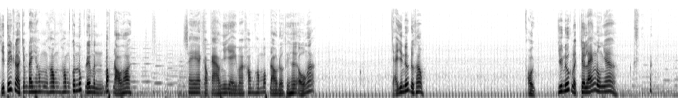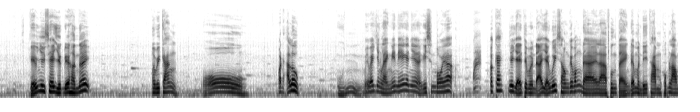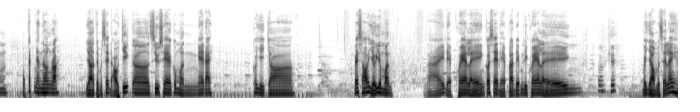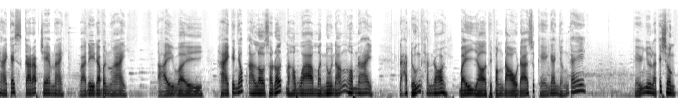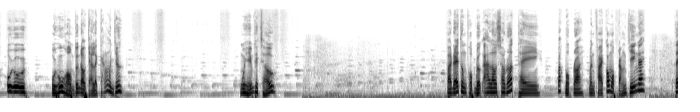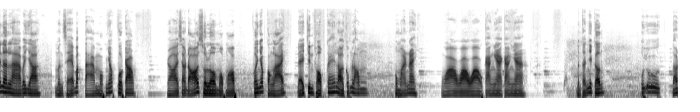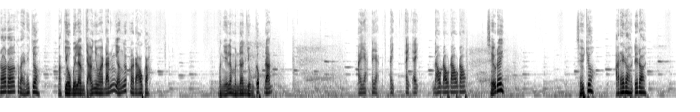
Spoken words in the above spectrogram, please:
Chỉ tiếc là trong đây không không không có nút để mình bóc đầu thôi. Xe cào cào như vậy mà không không bốc đầu được thì hơi uổng á. Chạy dưới nước được không? Ôi Dưới nước là chơi láng luôn nha. Kiểu như xe vượt địa hình ấy. Hơi bị căng. Ồ Quá đã luôn. Ui, mấy bác dân làng né né cả nha Ghi sinh boy á. Ok, như vậy thì mình đã giải quyết xong cái vấn đề là phương tiện để mình đi thăm khủng long một cách nhanh hơn rồi. Giờ thì mình sẽ đậu chiếc uh, siêu xe của mình ngay đây. Có gì cho bé sói giữ giùm mình. Đấy, đẹp khoe liền, có xe đẹp là đem đi khoe liền. Ok. Bây giờ mình sẽ lấy hai cái Scarab Gem này và đi ra bên ngoài. Tại vì hai cái nhóc Allosaurus mà hôm qua mình nuôi nấng hôm nay đã trưởng thành rồi. Bây giờ thì phần đầu đã xuất hiện ra những cái Kiểu như là cái sừng Ui ui ui Ui hú hồn tưởng đâu chạy lại cắn mình chứ Nguy hiểm thiệt sự. Và để thuần phục được Allosaurus thì bắt buộc rồi, Mình phải có một trận chiến đấy. Thế nên là bây giờ mình sẽ bắt tạm một nhóc vô trong. Rồi sau đó solo 1-1 với nhóc còn lại Để chinh phục cái loài khủng long hùng mạnh này. Wow wow wow, căng nha căng nha. Mình tỉnh nha cưng. Ui ui đó đó đó, các bạn thấy chưa? Mặc dù bị làm chậm nhưng mà đánh vẫn rất là đau cơ. Mình nghĩ là mình nên dùng cúp đánh ai da ai da ai ai ai đau đau đau đau. Xỉu đi. Xỉu chưa? À đây rồi đây rồi.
